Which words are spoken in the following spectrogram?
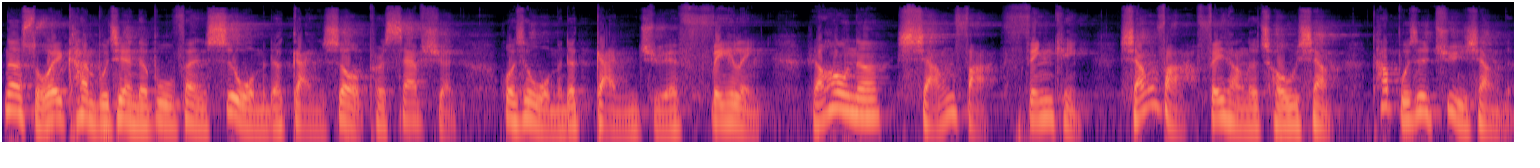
那所谓看不见的部分，是我们的感受 （perception） 或是我们的感觉 （feeling）。然后呢，想法 （thinking），想法非常的抽象。它不是具象的。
